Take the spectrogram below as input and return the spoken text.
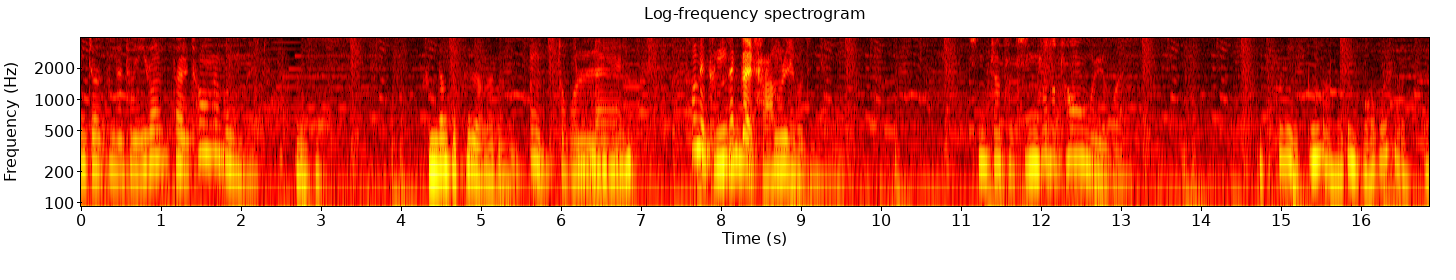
진짜 근데 저 이런 스타일 처음 해보는 거예요. 아이고. 금장 자체를 안 하잖아. 응, 저 원래 손에 금 색깔 잘 안 올리거든요. 진짜 저 진주도 처음 올려봐요. 이렇게까지 예쁜 거 아니고 뭐하고 살았대?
